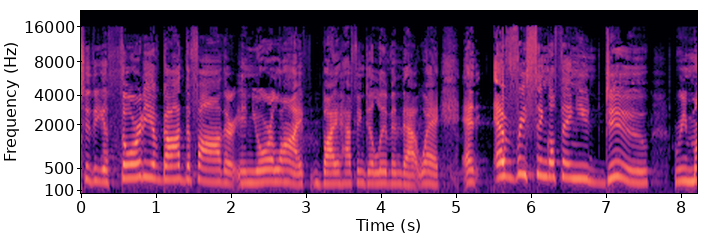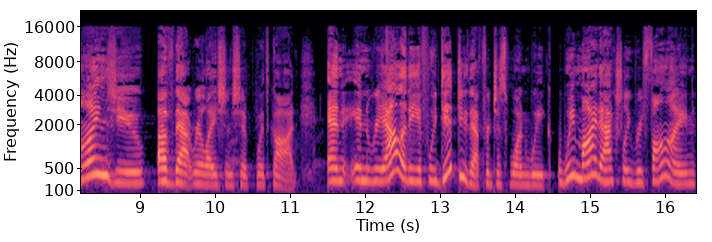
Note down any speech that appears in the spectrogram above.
to the authority of God the Father in your life by having to live in that way, and every single thing you do reminds you of that relationship with God. And in reality, if we did do that for just one week, we might actually refine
